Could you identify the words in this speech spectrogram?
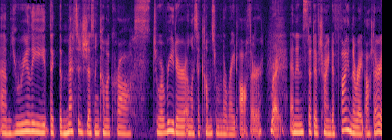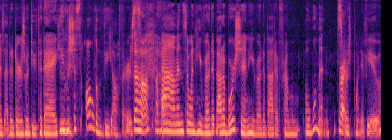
um, you really like the message doesn't come across to a reader unless it comes from the right author. Right. And instead of trying to find the right author, as editors would do today, he was just all of the authors. Mm-hmm. Uh-huh, Um, and so when he wrote about abortion, he wrote about it from a woman's Right. first point of view.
